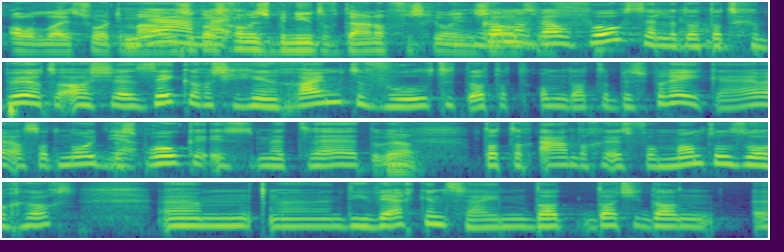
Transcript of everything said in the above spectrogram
allerlei soorten. Ja, dus ik was gewoon eens benieuwd of daar nog verschil in Ik zat. kan me wel of- voorstellen dat dat gebeurt. Als je, zeker als je geen ruimte voelt dat het, om dat te bespreken. Hè. Als dat nooit Ja. besproken is met hè, Ja. dat er aandacht is voor mantelzorgers ehm, eh, die werkend zijn. Dat, dat je dan eh,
